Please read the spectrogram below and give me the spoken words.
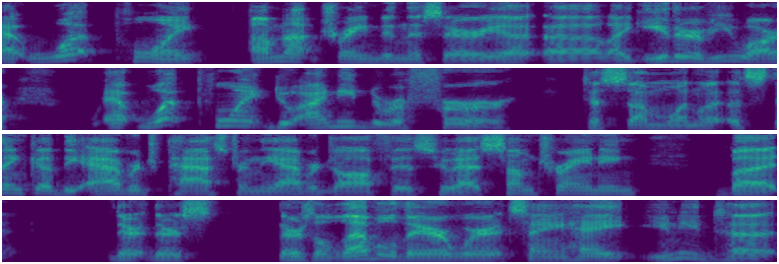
At what point, I'm not trained in this area uh, like either of you are, at what point do I need to refer to someone? Let's think of the average pastor in the average office who has some training, but there, there's there's a level there where it's saying, hey, you need to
